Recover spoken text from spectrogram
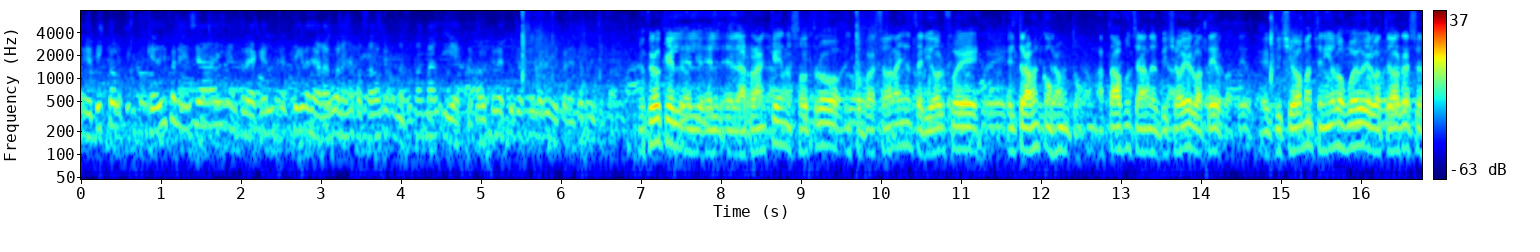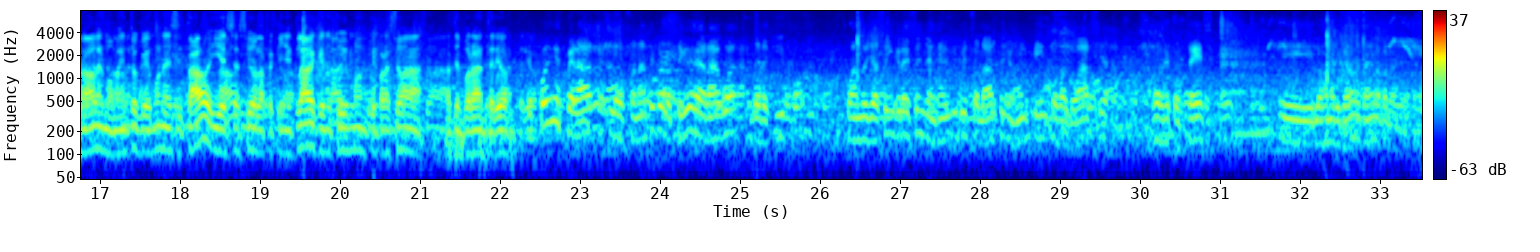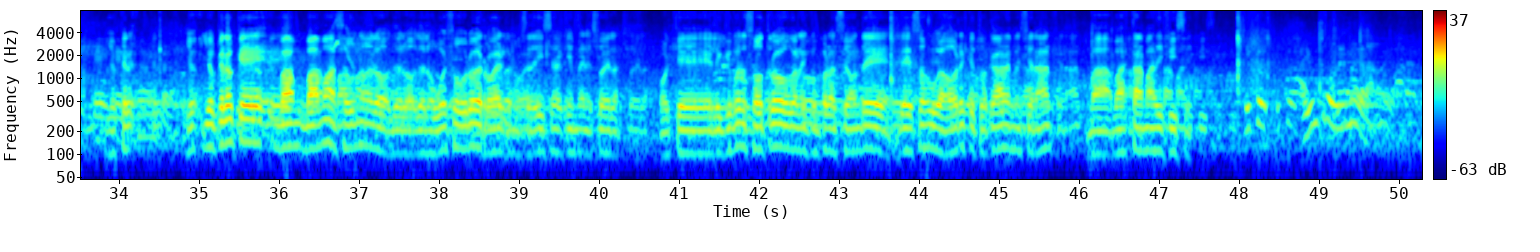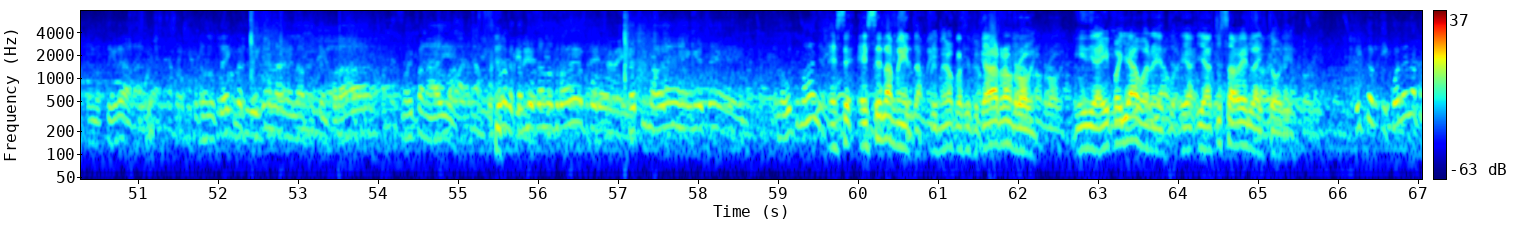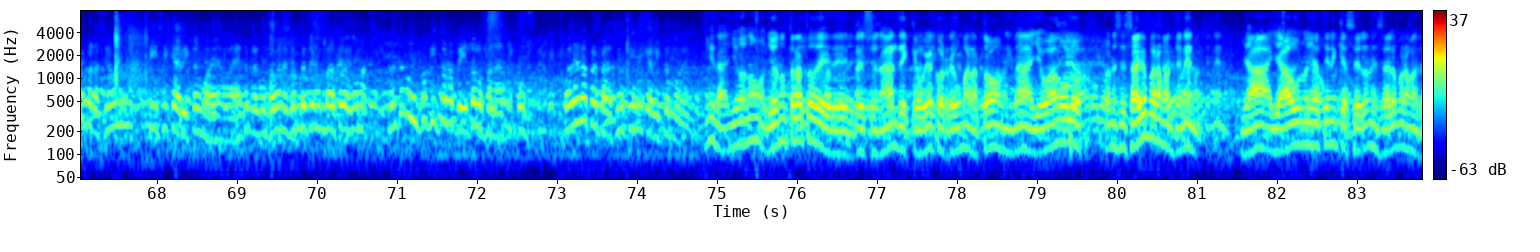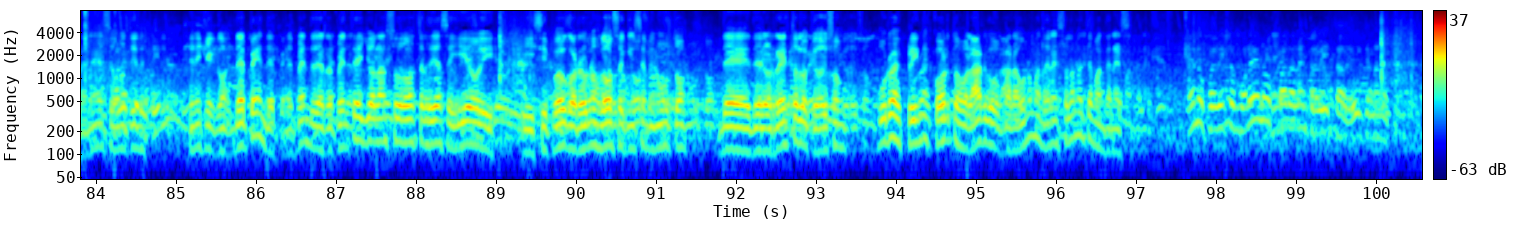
Eh, Víctor, ¿qué diferencia hay entre aquel Tigres de Aragua el año pasado que comenzó tan mal y este? ¿Cuál crees tú que ha sido la diferencia principal? Yo creo que el, el, el, arranque de nosotros en comparación al año anterior fue el trabajo en conjunto. Ha estado funcionando el picheo y el bateo. El picheo ha mantenido los juegos y el bateo ha reaccionado en el momento que hemos necesitado y esa ha sido la pequeña clave que no tuvimos en comparación a la temporada anterior. ¿Qué pueden esperar los fanáticos de los Tigres de Aragua del equipo cuando ya se ingresen Yangel Bicholarte, Yomil Pinto, Valdo Arcia, Jorge Cortés y los americanos que están en la parada. Yo, creo, yo, yo, creo que vamos a ser uno de los, de, los, de los huesos duros de roer, como se dice aquí en Venezuela, porque el equipo de nosotros, con la incorporación de, de esos jugadores que tú acabas de mencionar, va, va a estar más difícil. hay un problema grave con los Tigres de Arabia. Cuando ustedes clasifican en la, en la temporada, no hay para nadie. Eso es lo que están buscando otra vez por séptima vez en, este, en los últimos años. Ese, esa es la meta, primero clasificar a round robin. Y de ahí para allá, bueno, ya, ya tú sabes la historia. Víctor, ¿y cuál es la preparación física de Víctor Moreno? La gente pregunta, bueno, ese hombre tiene un brazo de goma. Cuéntanos un poquito rapidito a los fanáticos, ¿cuál es la preparación física de Víctor Moreno? Mira, yo no, yo no trato de, de impresionar de que voy a correr un maratón ni nada. Yo hago lo, necesario para mantenerme. Ya, ya uno ya tiene que hacer lo necesario para mantenerse. Uno tiene, tiene que, depende, depende. De repente yo lanzo dos, tres días seguidos y, y si puedo correr unos 12, 15 minutos. De, de los restos lo que doy son puros sprints cortos o largos para uno mantenerse, solamente mantenerse. Bueno, fue Víctor Moreno para la entrevista de Última Noche.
